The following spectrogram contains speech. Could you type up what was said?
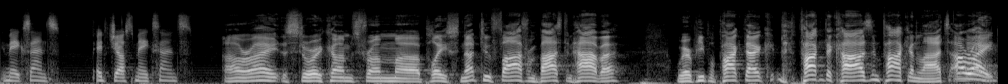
it makes sense. It just makes sense. All right. The story comes from a place not too far from Boston Harbor where people park, that, park the cars in parking lots. All right.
